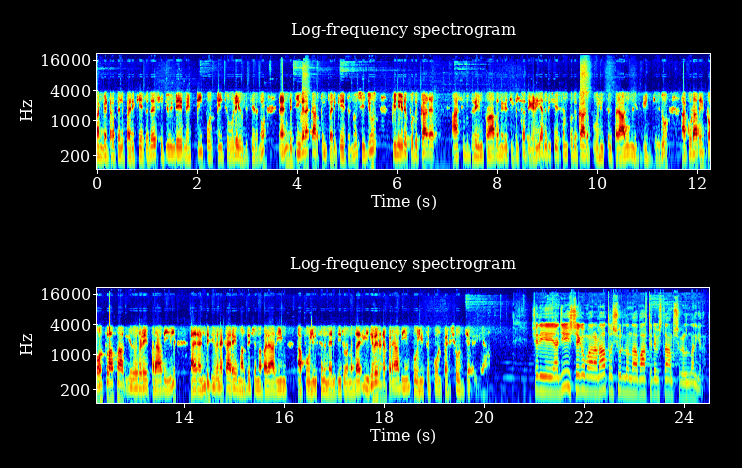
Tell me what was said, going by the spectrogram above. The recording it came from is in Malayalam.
സംഘട്ടനത്തിൽ പരിക്കേറ്റത്. ഷിജുവിന്റെ നെറ്റി പൊട്ടി ചോരയൊലിച്ചിരുന്നു. രണ്ട് ജീവനക്കാർക്കും പരിക്കേറ്റുന്നു ഷിജു പിന്നീട് പുതുക്കാട് ആശുപത്രിയിൽ പ്രാഥമിക ചികിത്സ തേടി അതിനുശേഷം പുതുക്കാട് പോലീസിൽ പരാതി നൽകുകയും ചെയ്തു. കൂടാതെ ടോൾ പ്ലാസ അധികൃതരുടെ പരാതിയിൽ രണ്ട് ജീവനക്കാരെ മർദ്ദിച്ചെന്ന പരാതിയും ആ പോലീസിന് നൽകിയിട്ടുണ്ട്. എന്തായാലും ഇരുവരുടെ പരാതിയും പോലീസ് ഇപ്പോൾ പരിശോധിച്ചു വരികയാണ്. ശരി അജീഷ് ജയകുമാറാണ് തൃശൂരിൽ നിന്ന് വാർത്തയുടെ വിശദാംശങ്ങൾ നൽകിയത്.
